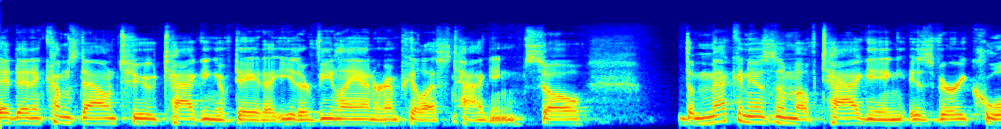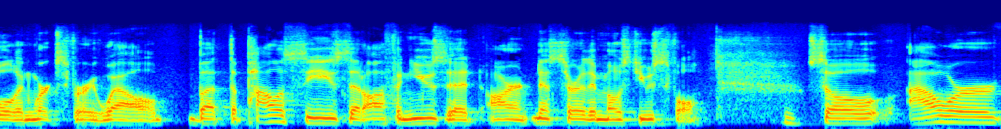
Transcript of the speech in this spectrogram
And it comes down to tagging of data, either VLAN or MPLS tagging. So the mechanism of tagging is very cool and works very well, but the policies that often use it aren't necessarily the most useful. So our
